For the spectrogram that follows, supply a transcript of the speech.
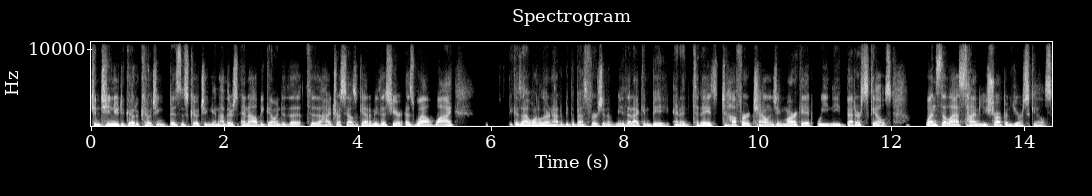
continue to go to coaching, business coaching, and others. And I'll be going to the to the High Trust Sales Academy this year as well. Why? Because I want to learn how to be the best version of me that I can be. And in today's tougher, challenging market, we need better skills. When's the last time you sharpened your skills?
